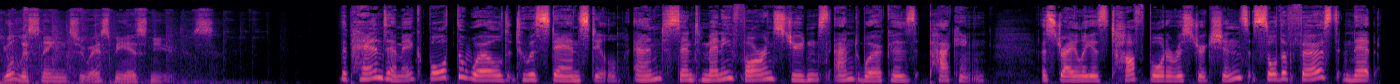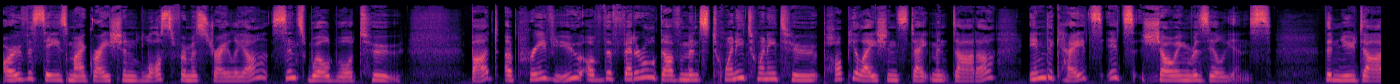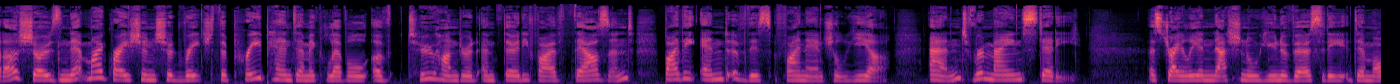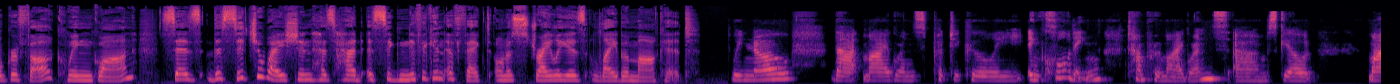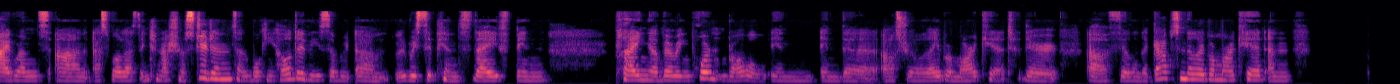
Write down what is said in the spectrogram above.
You're listening to SBS News. The pandemic brought the world to a standstill and sent many foreign students and workers packing. Australia's tough border restrictions saw the first net overseas migration loss from Australia since World War II. But a preview of the federal government's 2022 population statement data indicates it's showing resilience. The new data shows net migration should reach the pre pandemic level of 235,000 by the end of this financial year and remain steady. Australian National University demographer Qing Guan says the situation has had a significant effect on Australia's labour market. We know that migrants, particularly including temporary migrants, um, skilled migrants, and as well as international students and working holiday visa um, recipients, they've been playing a very important role in in the Australian labor market. They're uh, filling the gaps in the labor market, and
